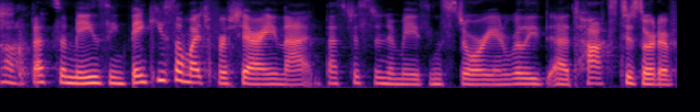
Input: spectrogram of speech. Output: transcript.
Oh, that's amazing. Thank you so much for sharing that. That's just an amazing story and really uh, talks to sort of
